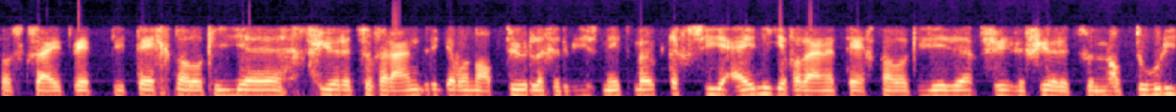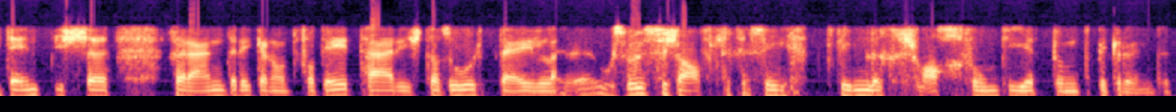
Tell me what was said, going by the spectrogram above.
Dass gesagt wird, die Technologien führen zu Veränderungen, die natürlicherweise nicht möglich sind. Einige von diesen Technologien führen zu naturidentischen Veränderungen. Und von dort her ist das Urteil äh, aus wissenschaftlicher Sicht ziemlich schwach fundiert und begründet.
